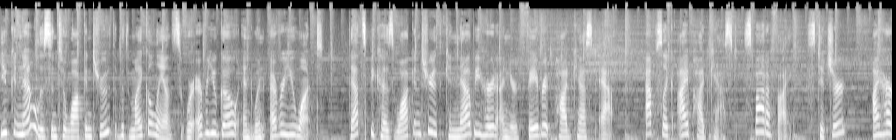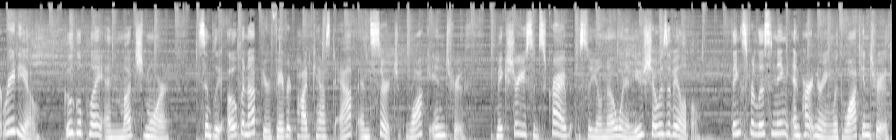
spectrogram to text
You can now listen to Walk in Truth with Michael Lance wherever you go and whenever you want. That's because Walk in Truth can now be heard on your favorite podcast app. Apps like iPodcast, Spotify, Stitcher, iHeartRadio, Google Play, and much more. Simply open up your favorite podcast app and search Walk in Truth. Make sure you subscribe so you'll know when a new show is available. Thanks for listening and partnering with Walk in Truth.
